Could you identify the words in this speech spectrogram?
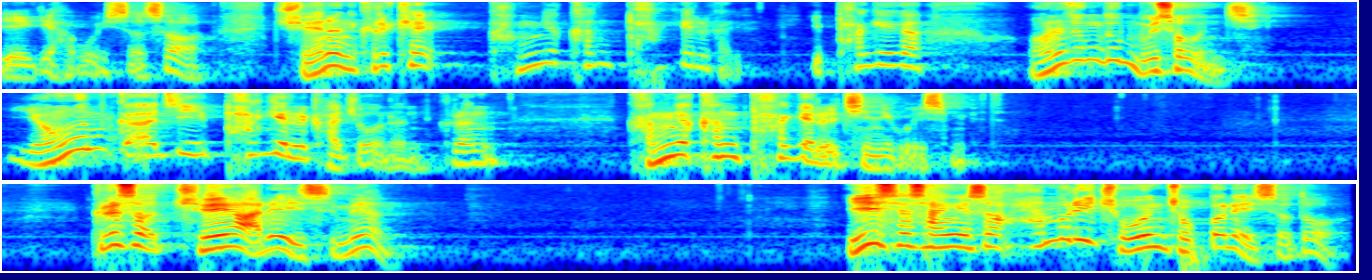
얘기하고 있어서 죄는 그렇게 강력한 파괴를 가져. 이 파괴가 어느 정도 무서운지 영혼까지 파괴를 가져오는 그런 강력한 파괴를 지니고 있습니다. 그래서 죄 아래 있으면 이 세상에서 아무리 좋은 조건에 있어도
